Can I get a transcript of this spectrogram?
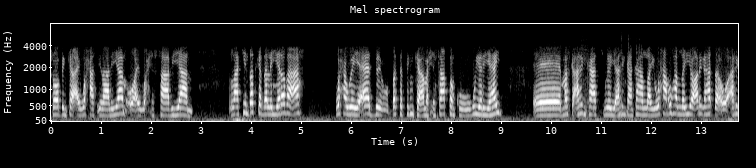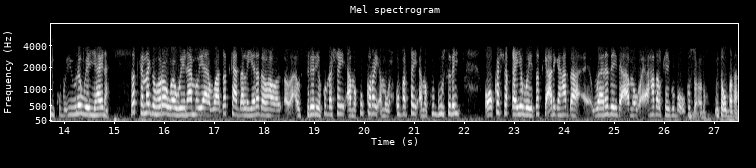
shoppingka ay waxaas ilaaliyaan oo ay wax xisaabiyaan. Laakiin dadka dhalinyarada ah waxa weeye aad bay budgetinka ama xisaabtanku ugu yar yahay marka arrinkaas weeye arrinkan ka hadlayo waxaan u hadlayo aniga hadda oo arrinku iula weeyahayna. Dadka naga hore waaweynaa mooyaane waa dadka dhalinyarada australia ku dhashay ama ku koray ama wax ku bartay ama ku guursaday oo ka shaqeeya wey dadka aniga hadda waanadeyda ama hadalkayguba uu ku socdo inta u badan.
